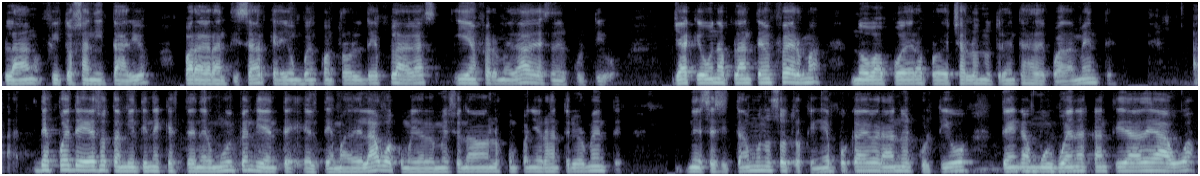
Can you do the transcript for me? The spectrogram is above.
plan fitosanitario para garantizar que hay un buen control de plagas y enfermedades en el cultivo, ya que una planta enferma no va a poder aprovechar los nutrientes adecuadamente. Después de eso también tiene que tener muy pendiente el tema del agua, como ya lo mencionaban los compañeros anteriormente. Necesitamos nosotros que en época de verano el cultivo tenga muy buena cantidad de agua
